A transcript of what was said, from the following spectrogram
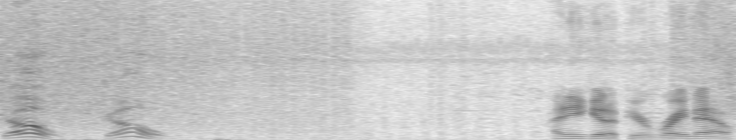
Go! Go! I need to get up here right now.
